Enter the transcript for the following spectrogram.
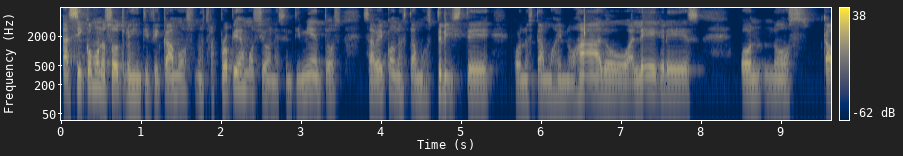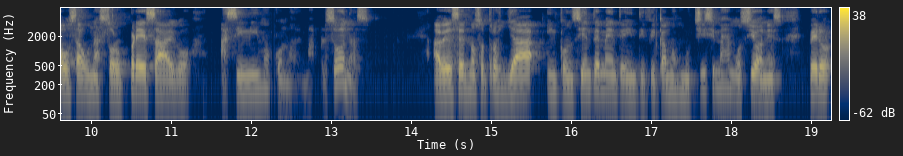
Así como nosotros identificamos nuestras propias emociones, sentimientos, saber cuando estamos tristes, cuando estamos enojados o alegres, o nos causa una sorpresa algo, así mismo con las demás personas. A veces nosotros ya inconscientemente identificamos muchísimas emociones, pero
